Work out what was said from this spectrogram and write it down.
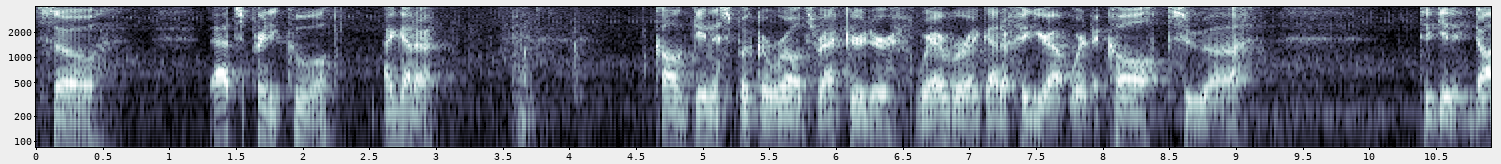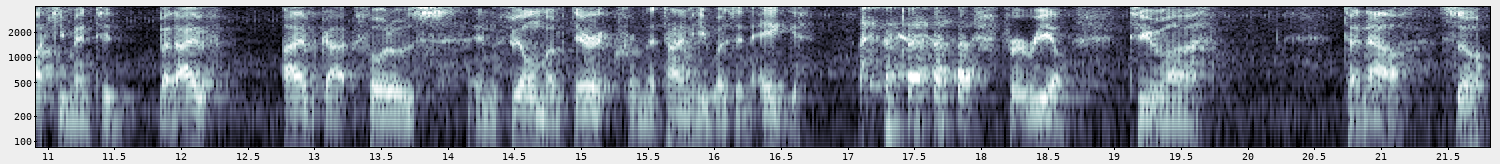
So that's pretty cool. I gotta call Guinness Book of World's Record or wherever I gotta figure out where to call to uh, to get it documented. But I've I've got photos and film of Derek from the time he was an egg, for real, to uh, to now. So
